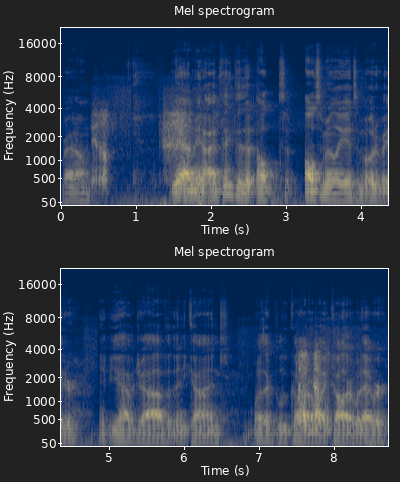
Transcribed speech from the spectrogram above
Right on. you know. Yeah, I mean, I think that ultimately it's a motivator. If you have a job of any kind, whether blue collar, Oh, white definitely. collar, whatever,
